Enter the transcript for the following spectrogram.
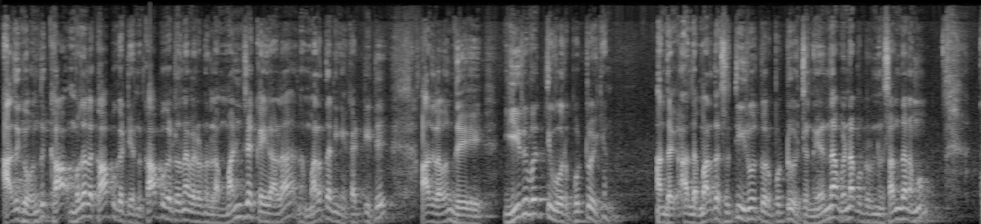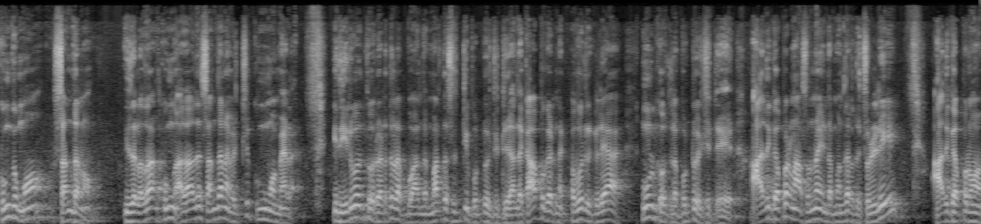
அதுக்கு வந்து கா முதல்ல காப்பு கட்டிடணும். காப்பு கட்டுறதுனா வேறு ஒன்றும் இல்லை. மஞ்சள் கயிறால் அந்த மரத்தை நீங்கள் கட்டிட்டு அதில் வந்து இருபத்தி ஒரு பொட்டு வைக்கணும். அந்த அந்த மரத்தை சுற்றி இருபத்தொரு பொட்டு வச்சிடணும். என்ன என்ன பொட்டு சந்தனமும் குங்குமம் சந்தனம். இதில் தான் குங்கு அதாவது சந்தனம் வச்சு குங்குமம் மேலே. இது இருபத்தொரு இடத்துல அந்த மரத்தை சுற்றி பொட்டு வச்சுட்டு அந்த காப்பு கட்டின கவர் இருக்கு இல்லையா நூல் கவுத்தில் பொட்டு வச்சுட்டு அதுக்கப்புறம் நான் சொன்ன இந்த மந்திரத்தை சொல்லி அதுக்கப்புறம்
